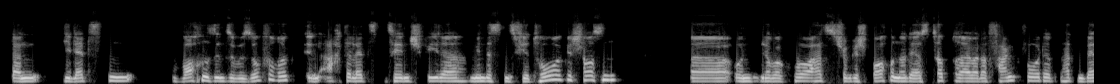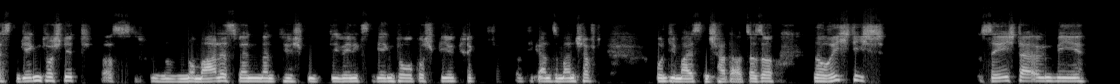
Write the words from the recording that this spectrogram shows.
Dann die letzten Wochen sind sowieso verrückt. In acht der letzten zehn Spieler mindestens vier Tore geschossen. Äh, und Nabokova hat es schon gesprochen, ne, der ist Top 3 bei der Fangquote, hat den besten Gegentorschnitt, was normal ist, wenn man natürlich die wenigsten Gegentore pro Spiel kriegt, die ganze Mannschaft und die meisten Shutouts. Also so richtig sehe ich da irgendwie,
